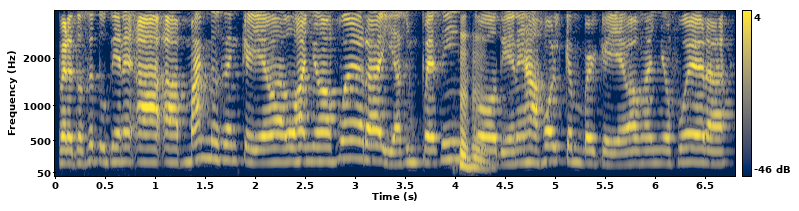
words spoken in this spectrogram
Pero entonces tú tienes a, a Magnussen que lleva dos años afuera y hace un P5, tienes a Hulkenberg que lleva un año afuera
